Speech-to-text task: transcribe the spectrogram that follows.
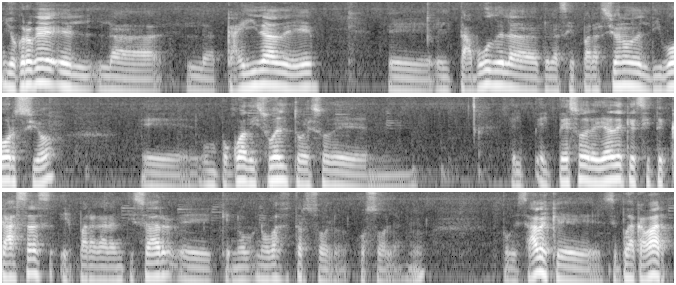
yo creo que el- la, la caída de eh, el tabú de la, de la separación o del divorcio eh, un poco ha disuelto eso de mm, el, el peso de la idea de que si te casas es para garantizar eh, que no, no vas a estar solo o sola, ¿no? Porque sabes que se puede acabar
